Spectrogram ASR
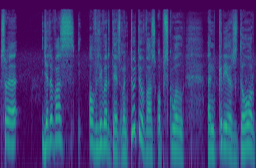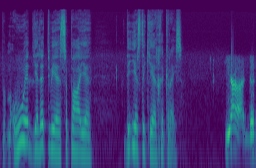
So uh, julle was of liewer Desmond Tutu was op skool in Kreersdorp. Hoe het julle twee se paaie die eerste keer gekruis? Ja, dit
